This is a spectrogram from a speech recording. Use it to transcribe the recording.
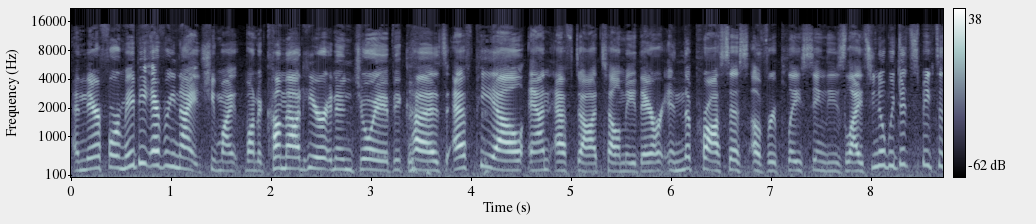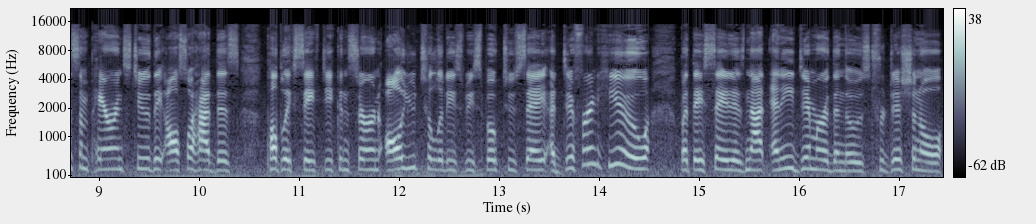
And therefore, maybe every night she might want to come out here and enjoy it because FPL and FDOT tell me they are in the process of replacing these lights. You know, we did speak to some parents too. They also had this public safety concern. All utilities we spoke to say a different hue, but they say it is not any dimmer than those traditional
